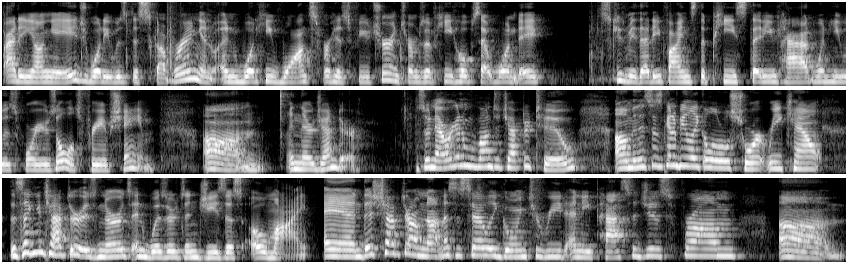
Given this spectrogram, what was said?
at a young age, what he was discovering, and and what he wants for his future in terms of he hopes that one day, excuse me, that he finds the peace that he had when he was four years old, free of shame, um, in their gender. So now we're gonna move on to chapter two, um, and this is gonna be like a little short recount. The second chapter is Nerds and Wizards and Jesus, oh my. And this chapter, I'm not necessarily going to read any passages from. Um,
